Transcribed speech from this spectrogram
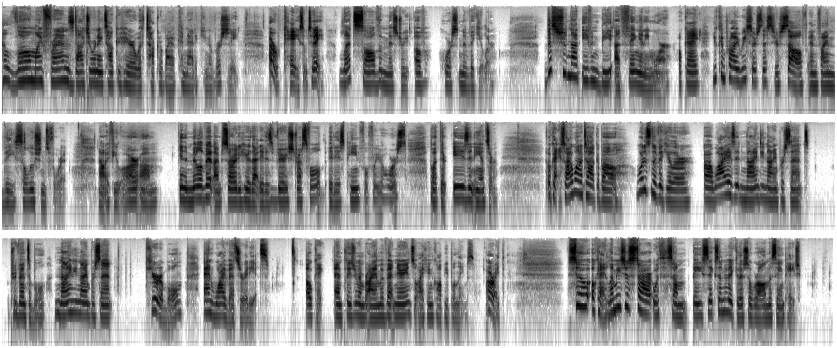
Hello, my friends. Dr. Renee Tucker here with Tucker Biokinetic University. Okay, so today, let's solve the mystery of horse navicular. This should not even be a thing anymore, okay? You can probably research this yourself and find the solutions for it. Now, if you are um, in the middle of it, I'm sorry to hear that it is very stressful. It is painful for your horse, but there is an answer. Okay, so I want to talk about what is navicular? Uh, why is it 99% preventable, 99% curable, and why vets are idiots? Okay. And please remember, I am a veterinarian, so I can call people names. All right. So, okay, let me just start with some basics of navicular so we're all on the same page.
